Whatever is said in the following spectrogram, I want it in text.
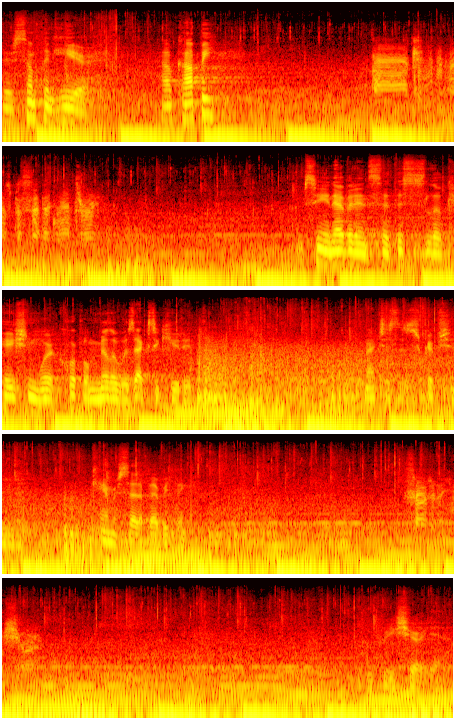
There's something here. How copy? Uh, can you be more specific, 1-3? I'm seeing evidence that this is the location where Corporal Miller was executed. Matches the description. The camera set up everything. Sergeant, are you sure? I'm pretty sure, yeah.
